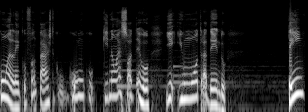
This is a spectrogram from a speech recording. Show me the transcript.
um elenco fantástico, com, com- que não é só terror. E, e um outro adendo, tem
